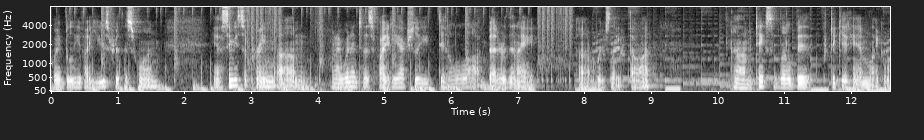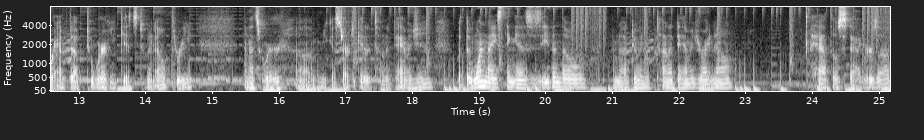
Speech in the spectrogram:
who I believe I used for this one. Yeah, Symbiote Supreme, um, when I went into this fight, he actually did a lot better than I um, originally thought. Um, it takes a little bit to get him like ramped up to where he gets to an L3 and that's where um, you can start to get a ton of damage in. But the one nice thing is, is even though I'm not doing a ton of damage right now, I have those staggers up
